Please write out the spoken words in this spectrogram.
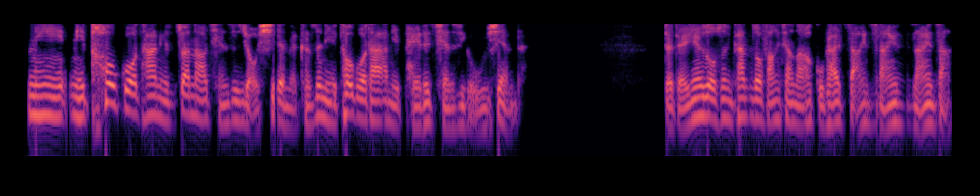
你你透过它，你赚到钱是有限的；可是你透过它，你赔的钱是一个无限的，对对？因为如果说你看错方向，然后股票涨一涨一涨一涨，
